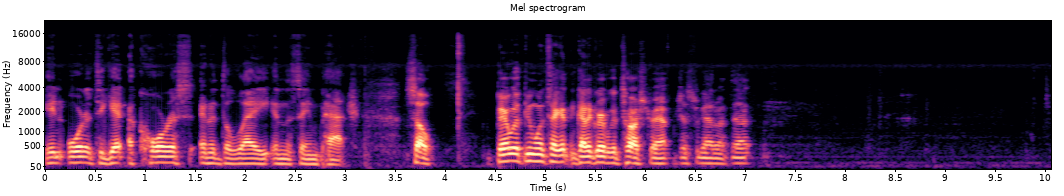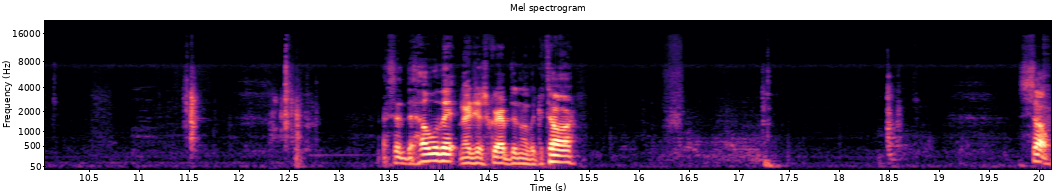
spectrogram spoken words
in order to get a chorus and a delay in the same patch. So, bear with me one second. I got to grab a guitar strap. Just forgot about that. I said the hell with it, and I just grabbed another guitar. So,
